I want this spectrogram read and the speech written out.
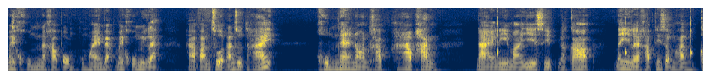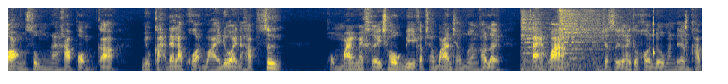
ไม่คุ้มนะครับผมผมให้แบบไม่คุ้มอีกแล้ว5,000ส่วนอันสุดท้าย คุ้มแน่นอนครับ 5,000 ได้ไอ้นี่มา 20 แล้วก็นี่เลยครับที่สำคัญกล่องสุ่มนะครับผมก็มีโอกาสได้รับขวดไวน์ด้วยนะครับ ซึ่งผมไม่ไม่เคยโชคดีกับชาวบ้านชาวเมืองเขาเลย แต่ว่าผมจะซื้อให้ทุกคนดูเหมือนเดิมครับ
